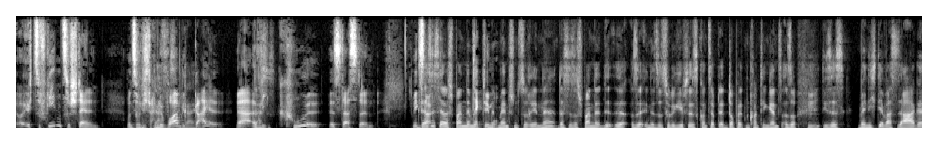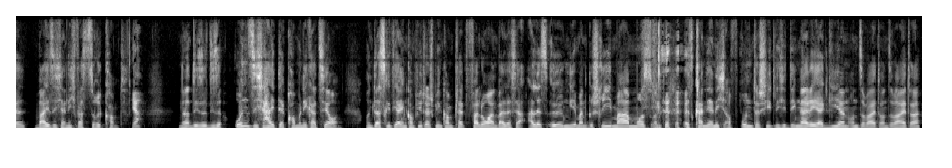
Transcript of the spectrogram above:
äh, euch zufriedenzustellen? Und so, und ich dachte boah, wie geil. geil. Ja, Das wie ist- cool ist das denn? Wie Das ist ja das Spannende, mit, mit Menschen zu reden. Ne? Das ist das Spannende. Also in der Soziologie gibt es das Konzept der doppelten Kontingenz. Also Hm. dieses, wenn ich dir was sage, weiß ich ja nicht, was zurückkommt. Ja, Ne? Diese, diese Unsicherheit der Kommunikation. Und das geht ja in Computerspielen komplett verloren, weil das ja alles irgendjemand geschrieben haben muss und es kann ja nicht auf unterschiedliche Dinge reagieren und so weiter und so weiter.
